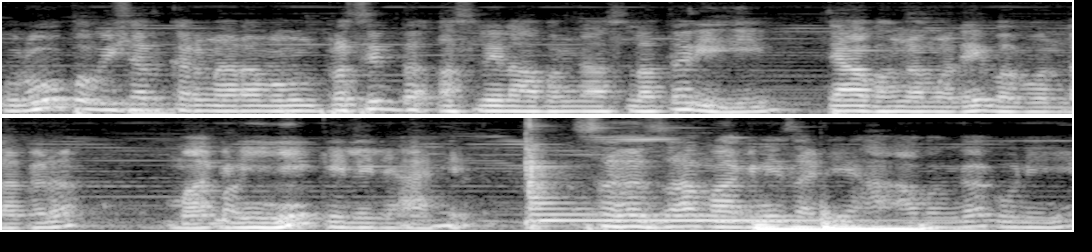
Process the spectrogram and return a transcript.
रूप विषद करणारा म्हणून प्रसिद्ध असलेला अभंग असला तरीही त्या अभंगामध्ये भगवंताकडं मागणीही केलेली आहे. सहसा मागणीसाठी हा अभंग कोणीही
